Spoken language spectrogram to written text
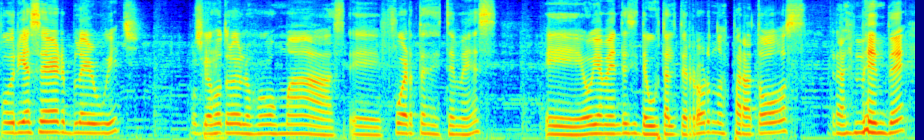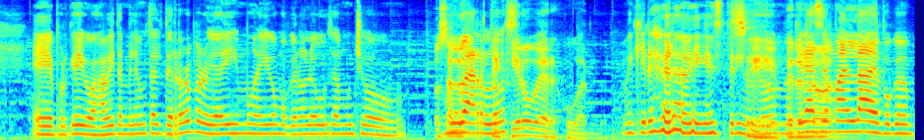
podría ser Blair Witch, porque Sí. es otro de los juegos más eh, fuertes de este mes. Eh, obviamente, si te gusta el terror, no es para todos, realmente. porque digo, a Javi también le gusta el terror, pero ya dijimos ahí como que no le gusta mucho O sea, lo- jugarlos. te quiero ver jugarlo. Me quieres ver a mí en stream, Sí, ¿no? Me quieres no. hacer maldades porque me,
